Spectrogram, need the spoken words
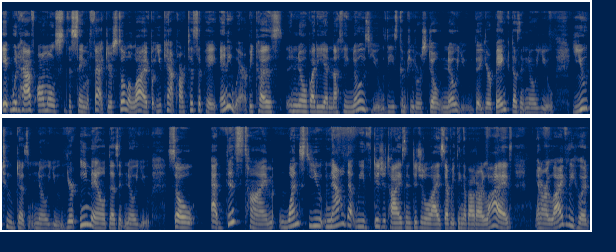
it would have almost the same effect. You're still alive, but you can't participate anywhere because nobody and nothing knows you. These computers don't know you. That your bank doesn't know you. YouTube doesn't know you. Your email doesn't know you. So at this time, once you now that we've digitized and digitalized everything about our lives and our livelihood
